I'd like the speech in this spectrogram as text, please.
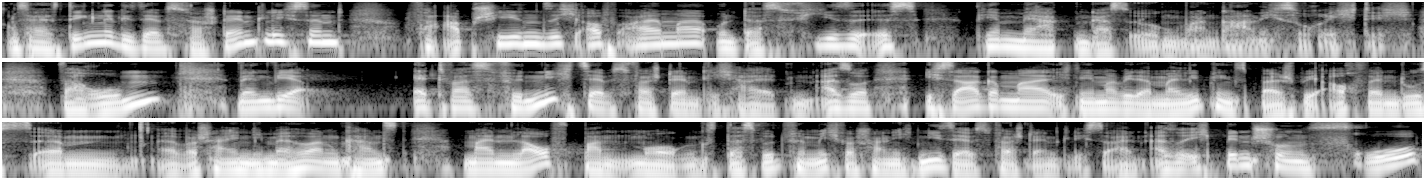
Das heißt, Dinge, die selbstverständlich sind, verabschieden sich auf einmal und das Fiese ist, wir merken das irgendwann gar nicht so richtig. Warum? Wenn wir etwas für nicht selbstverständlich halten. Also ich sage mal, ich nehme mal wieder mein Lieblingsbeispiel, auch wenn du es ähm, äh, wahrscheinlich nicht mehr hören kannst, mein Laufband morgens, das wird für mich wahrscheinlich nie selbstverständlich sein. Also ich bin schon froh,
